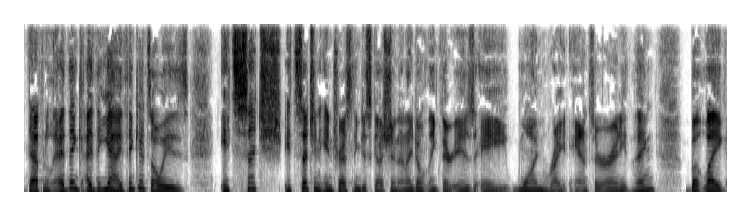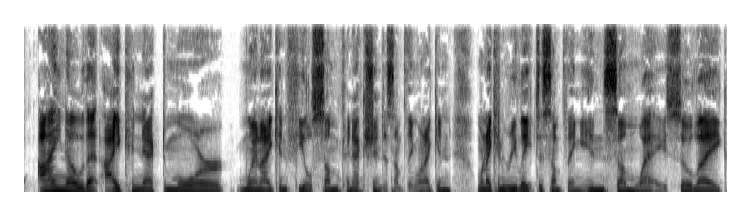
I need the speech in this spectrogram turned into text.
Definitely. I think I think yeah, I think it's always it's such it's such an interesting discussion and I don't think there is a one right answer or anything, but like I know that I connect more when I can feel some connection to something, when I can when I can relate to something in some way. So like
